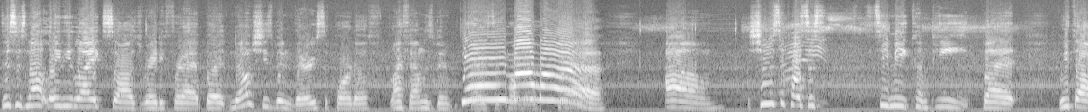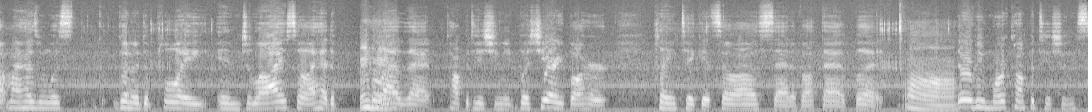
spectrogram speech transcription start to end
this is not ladylike. So I was ready for that. But no, she's been very supportive. My family's been very supportive. mama. Yeah um, she was supposed to see me compete, but we thought my husband was gonna deploy in July, so I had to pull Mm-hmm. out of that competition. But she already bought her plane ticket, so I was sad about that. But Aw. there will be more competitions.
